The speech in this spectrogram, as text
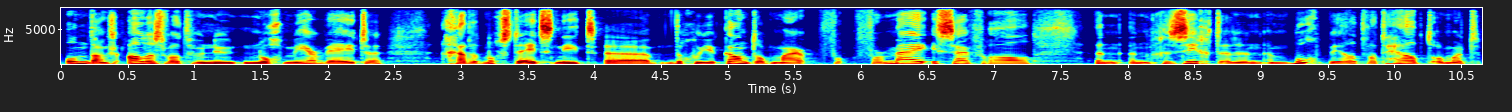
ondanks alles wat we nu nog meer weten, gaat het nog steeds niet eh, de goede kant op. Maar voor, voor mij is zij vooral een, een gezicht en een, een boegbeeld wat helpt om het.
